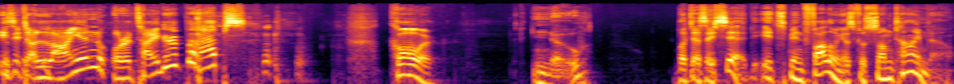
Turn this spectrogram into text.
Is it a lion or a tiger, perhaps? Caller. No. But as I said, it's been following us for some time now.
